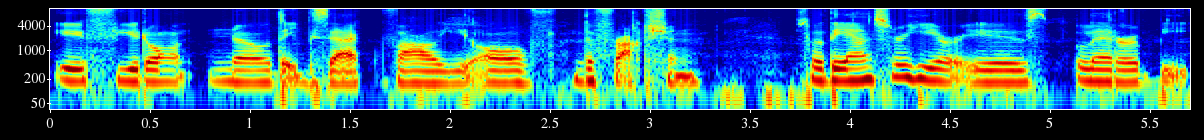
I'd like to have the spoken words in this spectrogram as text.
if you don't know the exact value of the fraction. So the answer here is letter B.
